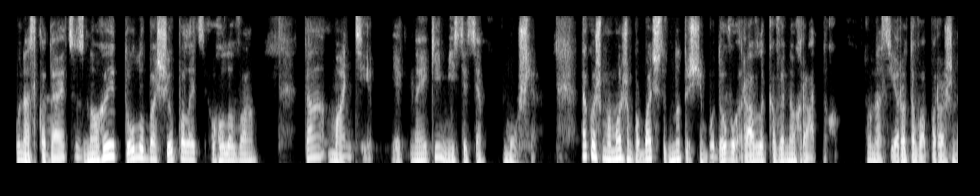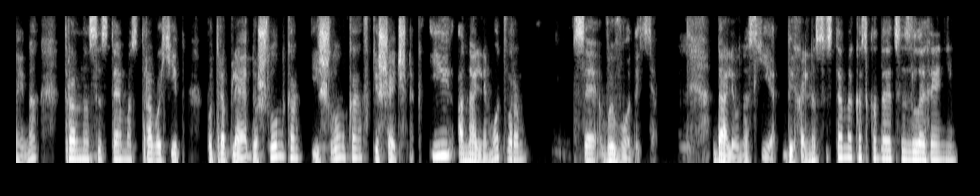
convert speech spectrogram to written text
У нас складається з ноги, тулуба, щупалець, голова та мантії, на якій містяться мушлі. Також ми можемо побачити внутрішню будову равлика виноградного. У нас є ротова порожнина, травна система, стравохід, потрапляє до шлунка і шлунка в кишечник, і анальним отвором все виводиться. Далі у нас є дихальна система, яка складається з легенів,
